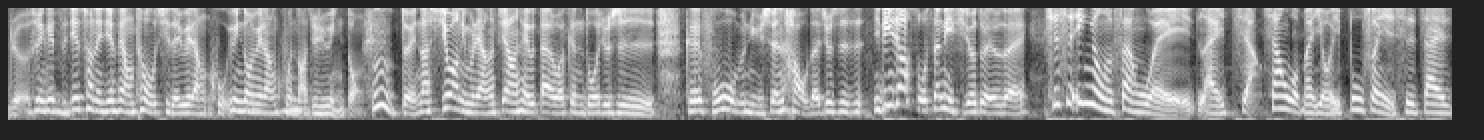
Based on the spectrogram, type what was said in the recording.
热，所以你可以直接穿了一件非常透气的月亮裤，运动月亮裤，然后就去运动。嗯，对。那希望你们两个这样可以带来更多，就是可以服务我们女生好的，就是一定要锁生理期就对，对不对？其实应用的范围来讲，像我们有一部分也是在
